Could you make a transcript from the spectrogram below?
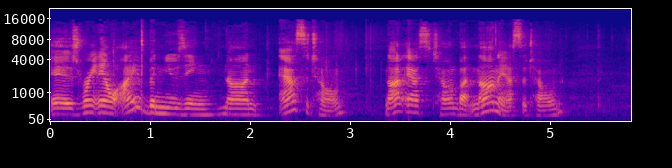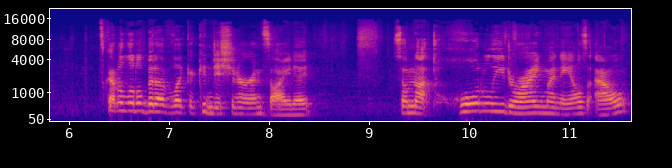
is right now I have been using non-acetone, not acetone, but non-acetone. It's got a little bit of like a conditioner inside it, so I'm not totally drying my nails out.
